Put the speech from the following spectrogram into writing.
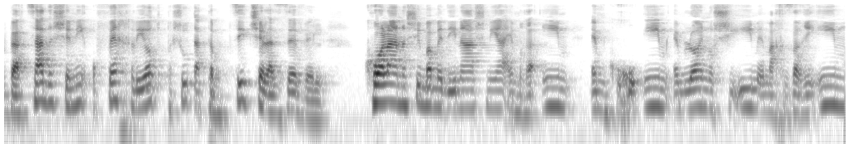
והצד השני הופך להיות פשוט התמצית של הזבל. כל האנשים במדינה השנייה הם רעים, הם גרועים, הם לא אנושיים, הם אכזריים.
